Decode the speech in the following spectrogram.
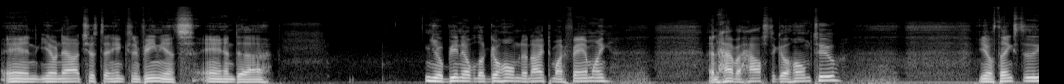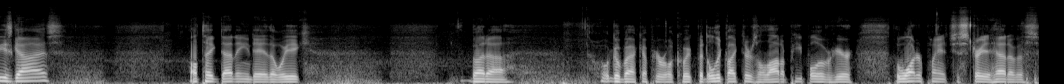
and you know now it's just an inconvenience. And uh, you know, being able to go home tonight to my family and have a house to go home to. You know, thanks to these guys, I'll take that any day of the week. But uh, we'll go back up here real quick, but it looked like there's a lot of people over here. The water plant's just straight ahead of us.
